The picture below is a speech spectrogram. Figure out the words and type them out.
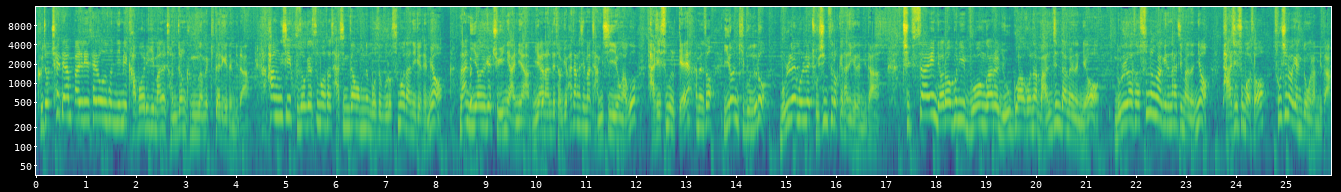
그저 최대한 빨리 새로운 손님이 가버리기만을 전전긍긍하며 기다리게 됩니다. 항시 구석에 숨어서 자신감 없는 모습으로 숨어 다니게 되며 난 이 영역의 주인이 아니야. 미안한데 저기 화장실만 잠시 이용하고 다시 숨을게 하면서 이런 기분으로 몰래 몰래 조심스럽게 다니게 됩니다. 집사인 여러분이 무언가를 요구하거나 만진다면은요. 놀라서 순응하기는 하지만은요. 다시 숨어서 소심하게 행동을 합니다.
